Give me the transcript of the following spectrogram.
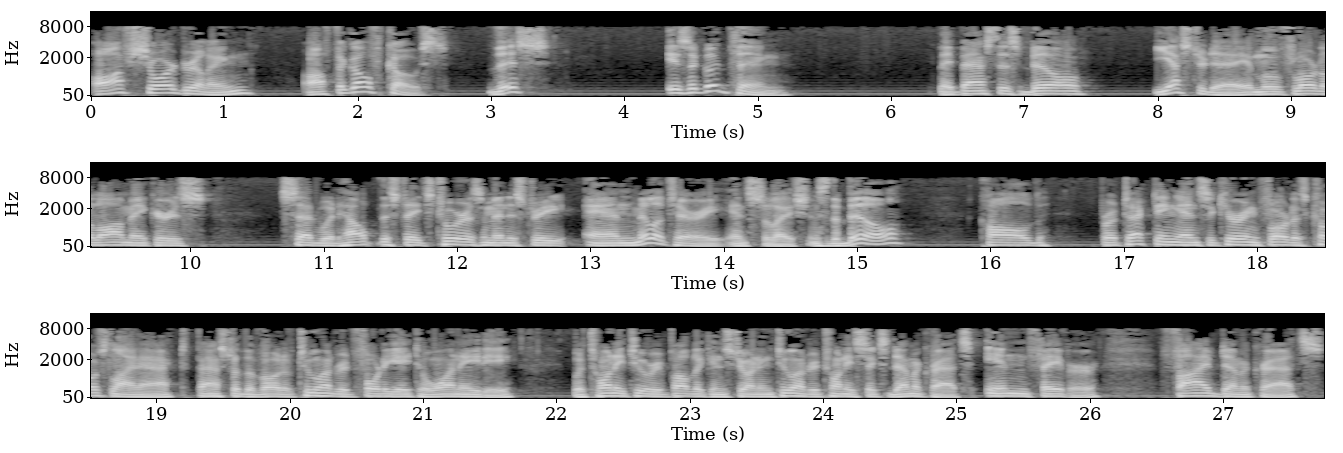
offshore drilling off the Gulf Coast. This is a good thing. They passed this bill yesterday, a move Florida lawmakers said would help the state's tourism industry and military installations. The bill, called Protecting and Securing Florida's Coastline Act, passed with a vote of 248 to 180, with 22 Republicans joining 226 Democrats in favor, five Democrats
